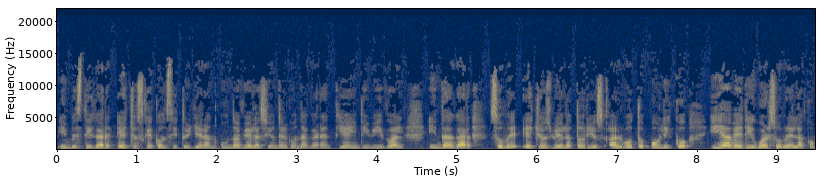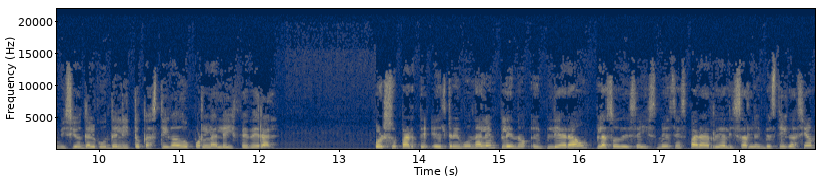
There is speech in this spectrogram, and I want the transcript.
investigar hechos que constituyeran una violación de alguna garantía individual, indagar sobre hechos violatorios al voto público y averiguar sobre la comisión de algún delito castigado por la ley federal. Por su parte, el Tribunal en Pleno empleará un plazo de seis meses para realizar la investigación,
